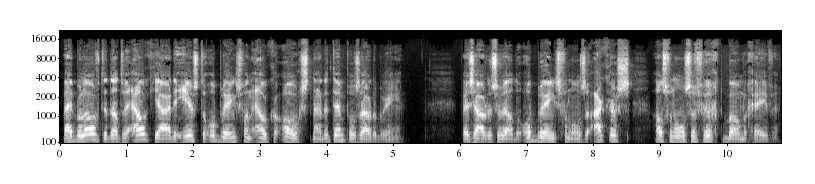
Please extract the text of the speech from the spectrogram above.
Wij beloofden dat we elk jaar de eerste opbrengst van elke oogst naar de tempel zouden brengen. Wij zouden zowel de opbrengst van onze akkers als van onze vruchtbomen geven.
